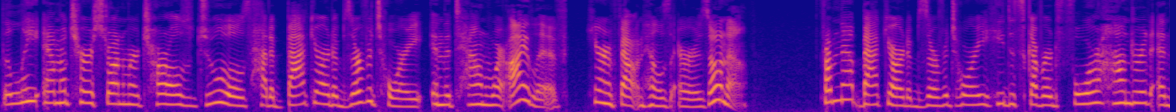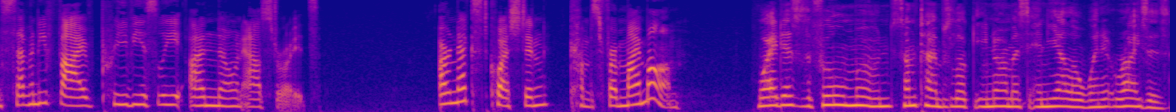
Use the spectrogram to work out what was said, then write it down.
the late amateur astronomer Charles Juels had a backyard observatory in the town where I live, here in Fountain Hills, Arizona. From that backyard observatory, he discovered 475 previously unknown asteroids. Our next question comes from my mom. Why does the full moon sometimes look enormous and yellow when it rises?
